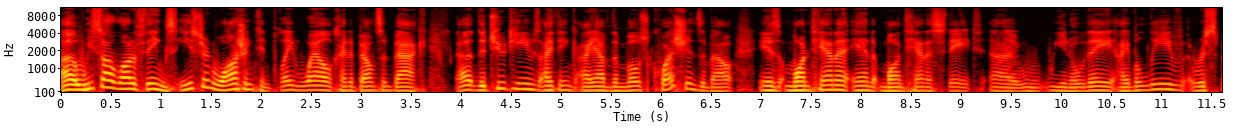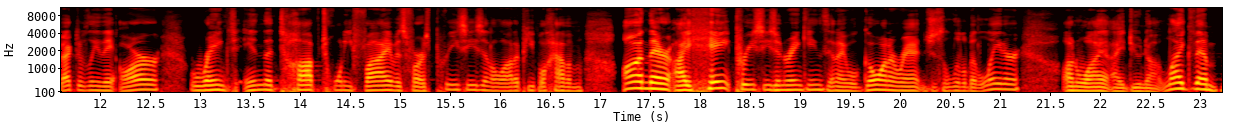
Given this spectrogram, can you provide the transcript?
uh, we saw a lot of things. Eastern Washington played well, kind of bouncing back. Uh, the two teams I think I have the most questions about is Montana and Montana State. You know, they, I believe, respectively, they are ranked in the top 25 as far as preseason. A lot of people have them on there. I hate preseason rankings, and I will go on a rant just a little bit later on why I do not like them.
